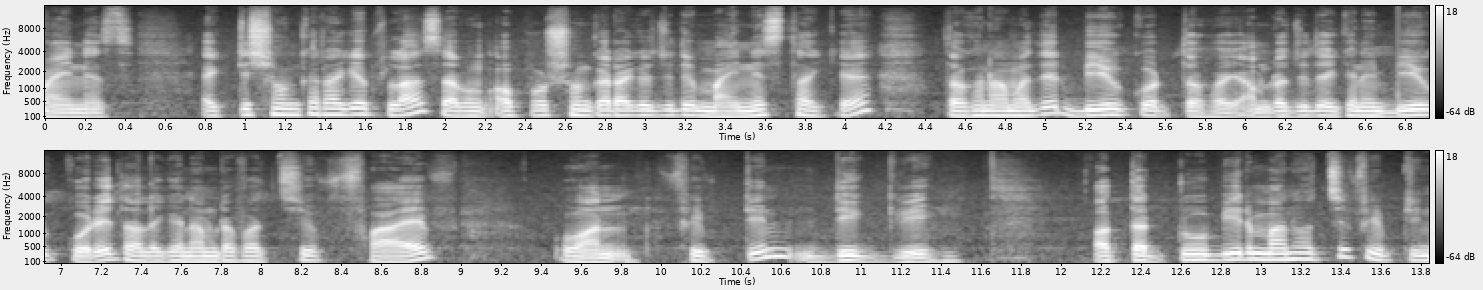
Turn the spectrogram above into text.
মাইনাস একটি সংখ্যার আগে প্লাস এবং অপর সংখ্যার আগে যদি মাইনাস থাকে, তখন আমাদের বিয়োগ করতে হয়। আমরা যদি এখানে বিয়োগ করি, তাহলে এখানে আমরা পাচ্ছি ফাইভ ওয়ান ফিফটিন ডিগ্রি অর্থাৎ টু বির মান হচ্ছে ফিফটিন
